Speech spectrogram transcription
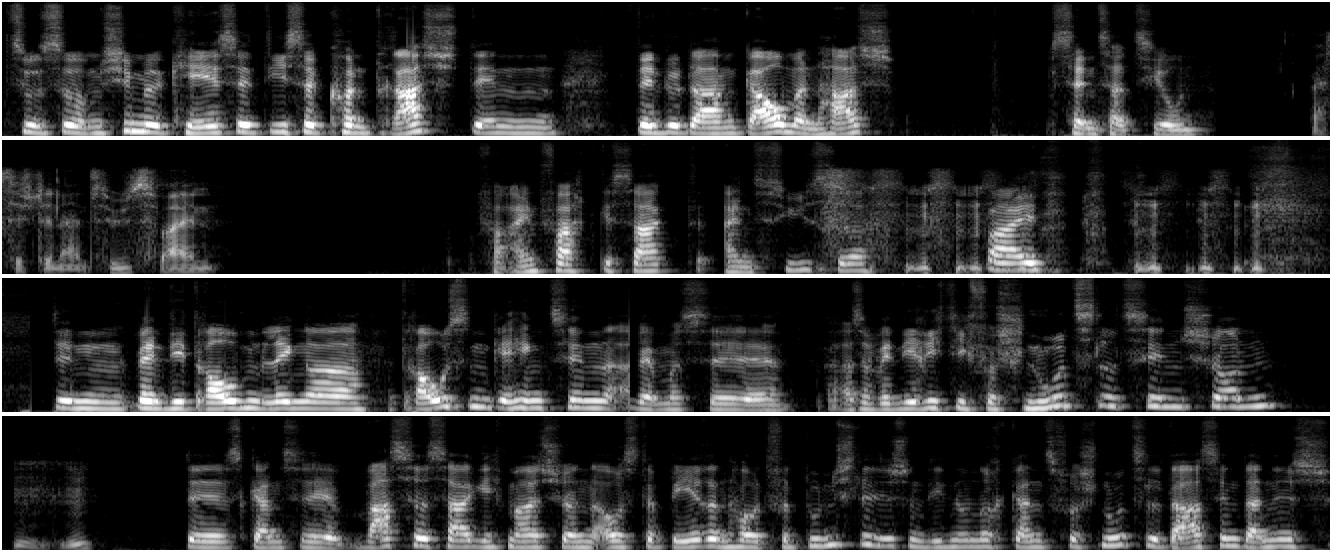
zu so einem Schimmelkäse, dieser Kontrast, den, den du da am Gaumen hast, Sensation. Was ist denn ein Süßwein? Vereinfacht gesagt, ein süßer Wein. Den, wenn die Trauben länger draußen gehängt sind, wenn man sie, also wenn die richtig verschnurzelt sind schon, mhm. das ganze Wasser, sage ich mal, schon aus der Beerenhaut verdunstet ist und die nur noch ganz verschnurzelt da sind, dann ist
